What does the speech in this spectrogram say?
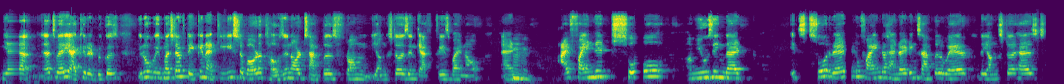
Yeah, that's very accurate because you know we must have taken at least about a thousand odd samples from youngsters in cafes by now, and Mhm. I find it so amusing that it's so rare to find a handwriting sample where the youngster has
